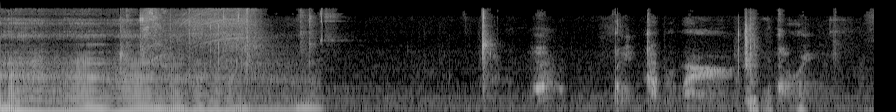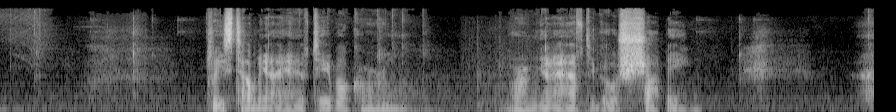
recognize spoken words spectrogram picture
Uh, gold, copper wire, table coral. Please tell me I have table coral, or I'm gonna have to go shopping.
